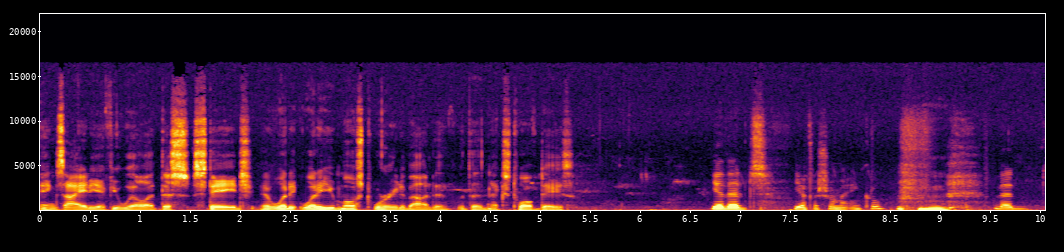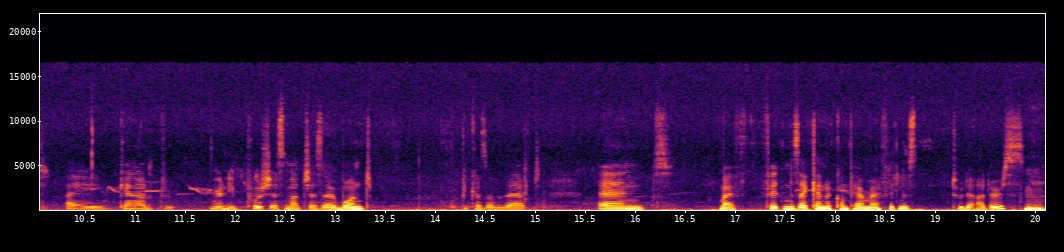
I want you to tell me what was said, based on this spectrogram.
anxiety if you will at this stage what what are you most worried about with the next 12 days Yeah, that yeah for sure my ankle. Mm. that I cannot really push as much as I want because of that, and my fitness. I cannot compare my fitness to the others. Mm.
